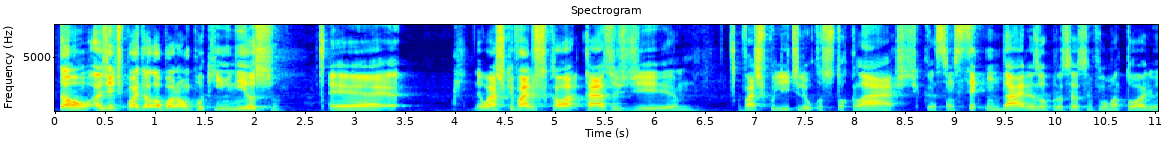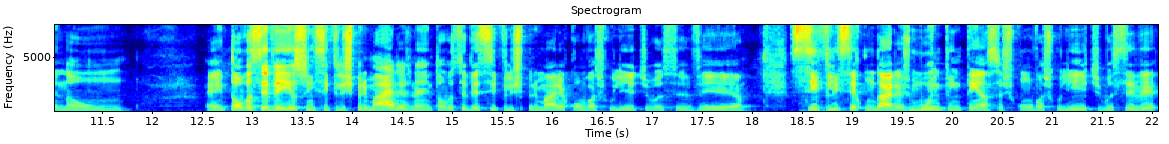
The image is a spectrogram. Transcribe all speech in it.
Então, a gente pode elaborar um pouquinho nisso. É, eu acho que vários ca- casos de vasculite leucocitoclástica são secundárias ao processo inflamatório e não. É, então você vê isso em sífilis primárias, né? Então você vê sífilis primária com vasculite, você vê sífilis secundárias muito intensas com vasculite, você vê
